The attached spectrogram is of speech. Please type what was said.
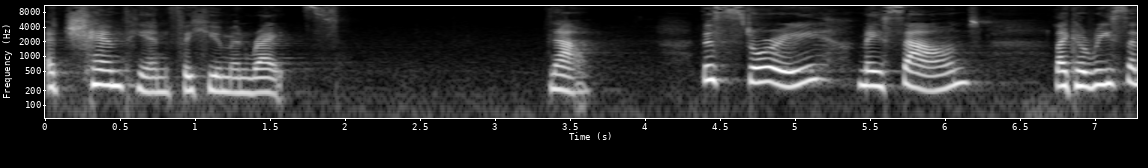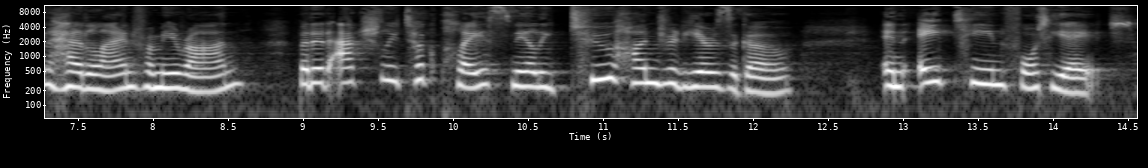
a champion for human rights. Now, this story may sound like a recent headline from Iran, but it actually took place nearly 200 years ago in 1848.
